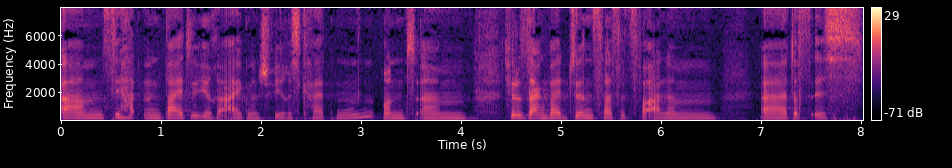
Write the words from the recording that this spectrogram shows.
Ähm, sie hatten beide ihre eigenen Schwierigkeiten und ähm, ich würde sagen, bei Jins war es jetzt vor allem, äh, dass ich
